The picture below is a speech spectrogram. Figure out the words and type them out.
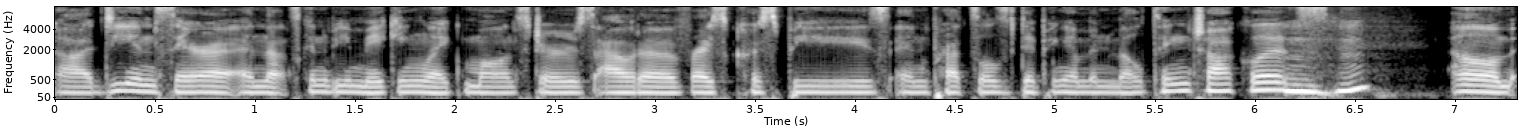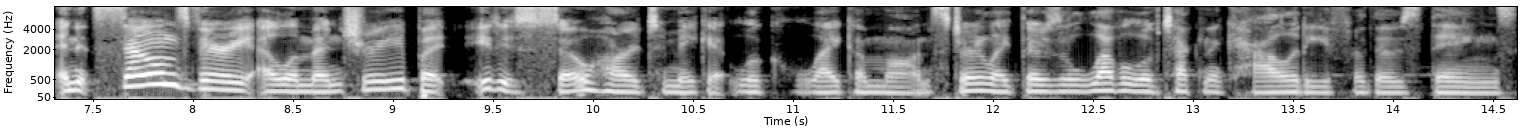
uh, Dee and Sarah, and that's going to be making like monsters out of Rice Krispies and pretzels, dipping them in melting chocolates. Mm-hmm. Um, and it sounds very elementary, but it is so hard to make it look like a monster. Like there's a level of technicality for those things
